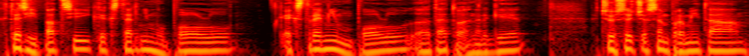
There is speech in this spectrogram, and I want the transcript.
kteří patří k externímu pólu, k extrémnímu pólu eh, této energie, což se časem promítá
